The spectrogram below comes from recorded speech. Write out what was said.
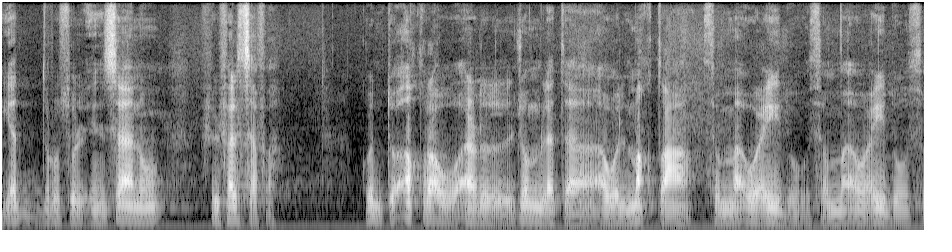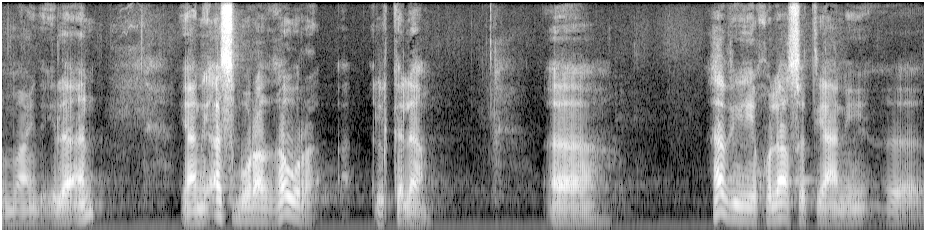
يدرس الإنسان في الفلسفة. كنت أقرأ الجملة أو المقطع ثم أعيده ثم أعيده ثم أعيده إلى أن يعني اسبر غور الكلام. آه هذه خلاصة يعني آه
